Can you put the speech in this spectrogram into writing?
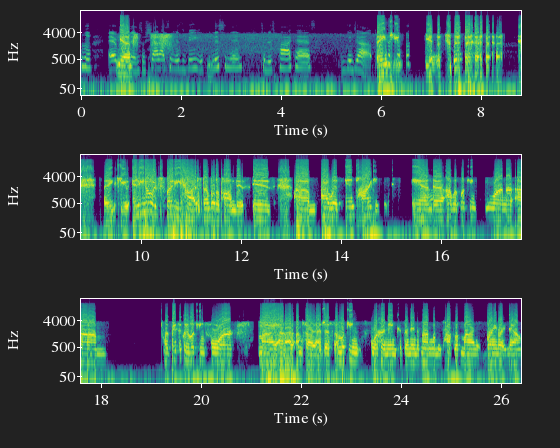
everything. everything. So shout out to Miss V if you're listening to this podcast. Good job. Thank you. yes. Thank you. And you know, it's funny how I stumbled upon this is um, I was in Target and uh, I was looking for um, I was basically looking for my. I, I'm sorry. I just I'm looking for her name because her name is not on the top of my brain right now.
